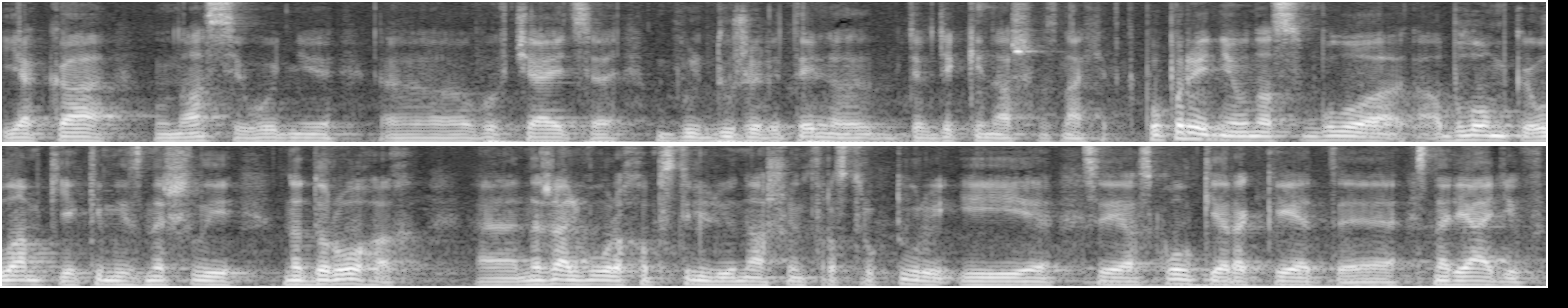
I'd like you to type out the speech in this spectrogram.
яка у нас сьогодні е, вивчається дуже ретельно завдяки нашим знахідкам. Попередньо у нас було обломки, уламки, які ми знайшли на дорогах. Е, На жаль, ворог обстрілює нашу інфраструктуру, і це осколки ракет, е, снарядів.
